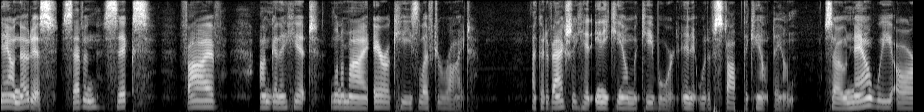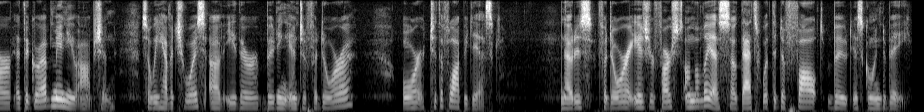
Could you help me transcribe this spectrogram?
Now notice 7, 6, 5, I'm going to hit one of my arrow keys left or right. I could have actually hit any key on the keyboard and it would have stopped the countdown. So now we are at the grub menu option. So we have a choice of either booting into Fedora, or to the floppy disk. Notice Fedora is your first on the list, so that's what the default boot is going to be.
